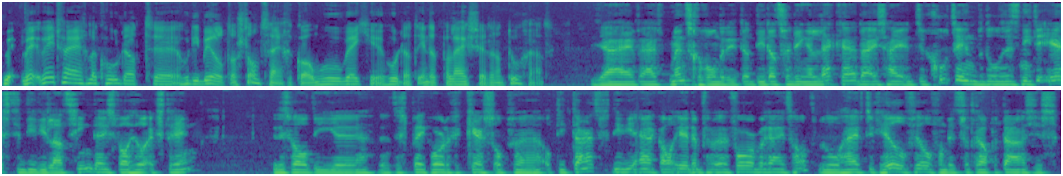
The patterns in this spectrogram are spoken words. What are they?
We, weten we eigenlijk hoe, dat, uh, hoe die beelden tot stand zijn gekomen? Hoe weet je hoe dat in dat paleis eraan toe gaat? Ja, hij heeft, hij heeft, mensen gevonden die, die dat soort dingen lekken. Daar is hij natuurlijk goed in. Ik bedoel, dit is niet de eerste die die laat zien. Deze is wel heel extreem. Dit is wel die, uh, de spreekwoordelijke kers op, uh, op die taart die hij eigenlijk al eerder voorbereid had. Ik bedoel, hij heeft natuurlijk heel veel van dit soort rapportages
